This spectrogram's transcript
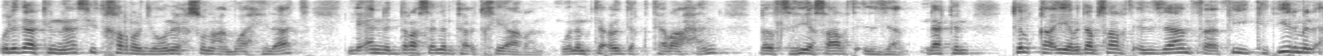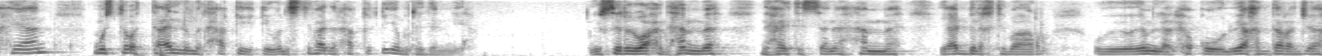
ولذلك الناس يتخرجون ويحصلون على مؤهلات لأن الدراسة لم تعد خيارا ولم تعد اقتراحا بل هي صارت إلزام. لكن تلقائيا ما دام صارت إلزام ففي كثير من الأحيان مستوى التعلم الحقيقي والاستفادة الحقيقية متدنية. يصير الواحد همه نهاية السنة همه يعبي الاختبار ويملأ الحقول وياخذ درجة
